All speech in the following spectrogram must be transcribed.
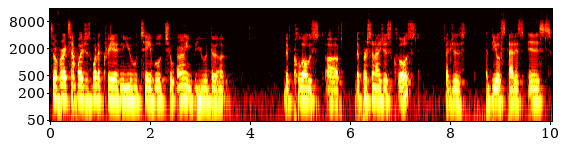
So for example i just want to create a new table to only view the the closed uh the person i just closed i just deal status is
